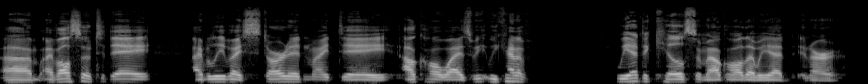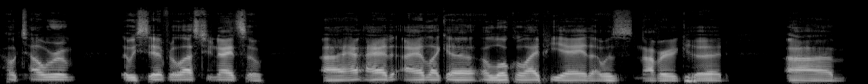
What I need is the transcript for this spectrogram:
Um, I've also today, I believe, I started my day alcohol wise. We we kind of we had to kill some alcohol that we had in our hotel room that we stayed at for the last two nights. So uh, I I had I had like a, a local IPA that was not very good. Um,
